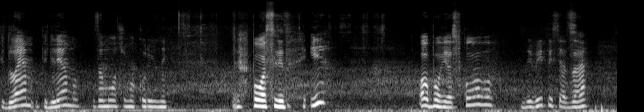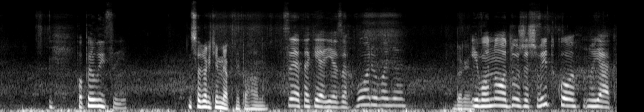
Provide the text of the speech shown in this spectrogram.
підлем, підлємо, замочимо куриний е, послід. І обов'язково дивитися за попелицею. Це вертімек непогано Це таке є захворювання, бере. і воно дуже швидко, ну як,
